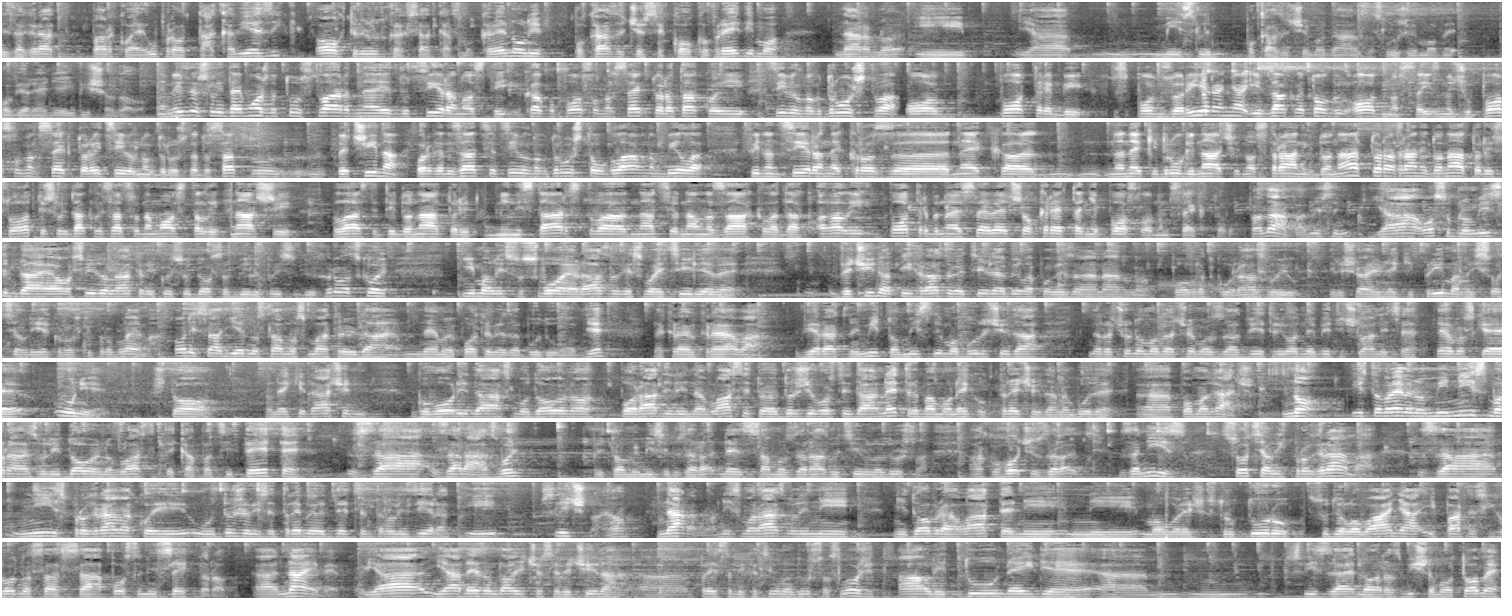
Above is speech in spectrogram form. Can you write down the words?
za grad Parkova je upravo takav jezik. Ovog trenutka sad kad smo krenuli pokazat će se koliko vredimo, naravno i ja mislim pokazat ćemo da zaslužujemo povjerenje i više od ovoga. Ne misliš li da je možda tu stvar needuciranosti kako poslovnog sektora, tako i civilnog društva o potrebi sponzoriranja i dakle tog odnosa između poslovnog sektora i civilnog društva. Do sad su većina organizacija civilnog društva uglavnom bila financirane kroz e, neka, na neki drugi način od stranih donatora. Strani donatori su otišli, dakle sad su nam ostali naši vlastiti donatori ministarstva, nacionalna zaklada, ali potrebno je sve veće okretanje poslovnom sektoru. Pa da, pa mislim, ja osobno mislim da je svi donatori koji su do sad bili prisutni u Hrvatskoj imali su svoje razloge, svoje ciljeve. Većina tih razloga i ciljeva bila povezana naravno povratku, razvoju i rješavanju nekih primarnih socijalnih i ekonomskih problema. Oni sad jednostavno smatraju da nemaju potrebe da budu ovdje. Na kraju krajeva, vjerojatno i mi to mislimo, budući da računamo da ćemo za dvije, tri godine biti članice Europske unije, što na neki način govori da smo dovoljno poradili na vlastitoj održivosti da ne trebamo nekog trećeg da nam bude e, pomagač. No, istovremeno mi nismo razvili dovoljno vlastite kapacitete za, za razvoj, pri tome mislim za, ne samo za razvoj civilnog društva. Ako hoćeš za, za niz socijalnih programa, za niz programa koji u državi se trebaju decentralizirati i slično. Jel? Naravno, nismo razvili ni, ni dobre alate, ni, ni mogu reći strukturu sudjelovanja i partnerskih odnosa sa poslovnim sektorom. naime, ja, ja ne znam da li će se većina predstavnika civilnog društva složiti, ali tu negdje svi zajedno razmišljamo o tome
